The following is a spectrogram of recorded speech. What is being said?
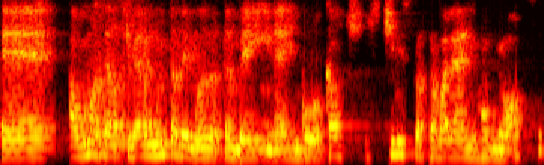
É, algumas delas tiveram muita demanda também, né? Em colocar os times para trabalhar em home office,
